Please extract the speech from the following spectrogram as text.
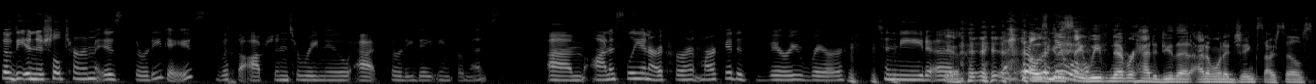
So the initial term is 30 days with the option to renew at 30 day increments. Um, honestly, in our current market, it's very rare to need a, I was going to say we've never had to do that. I don't want to jinx ourselves.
